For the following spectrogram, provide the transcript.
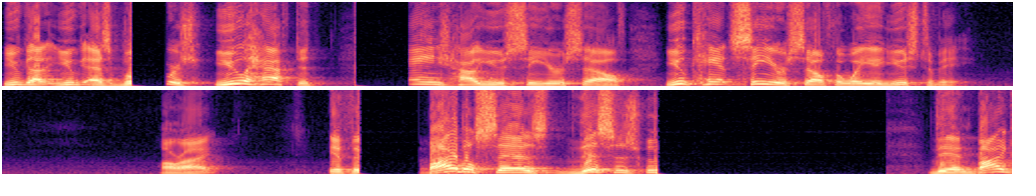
You got you as believers, you have to change how you see yourself. You can't see yourself the way you used to be. All right? If the Bible says this is who, then by God,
